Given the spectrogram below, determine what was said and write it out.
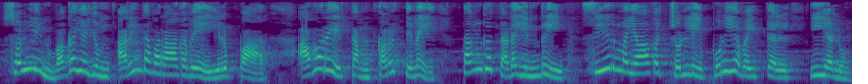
சொல்லின் வகையையும் அறிந்தவராகவே இருப்பார். அவரே தம் கருத்தினை தங்கு தடையின்றி சீர்மையாகச் சொல்லி புரிய வைத்தல் இயலும்.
